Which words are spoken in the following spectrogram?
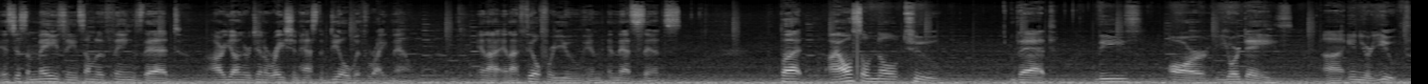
it's just amazing some of the things that our younger generation has to deal with right now. And I and I feel for you in, in that sense. But I also know too that these are your days uh, in your youth.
